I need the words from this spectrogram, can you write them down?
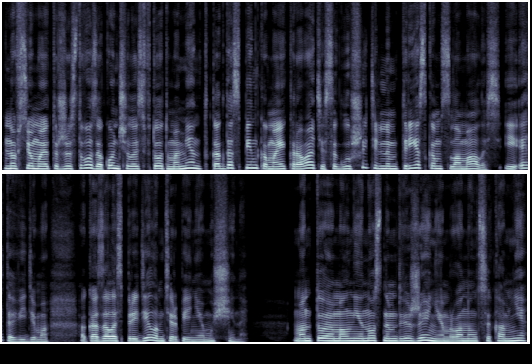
Но все мое торжество закончилось в тот момент, когда спинка моей кровати с оглушительным треском сломалась, и это, видимо, оказалось пределом терпения мужчины. Монтоя молниеносным движением рванулся ко мне,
